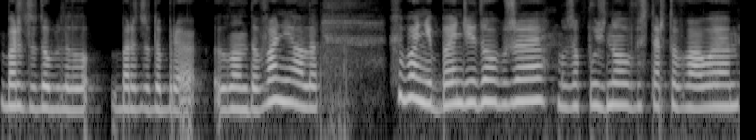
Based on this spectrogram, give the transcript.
Bardzo dobre, bardzo dobre lądowanie, ale chyba nie będzie dobrze, bo za późno wystartowałem.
